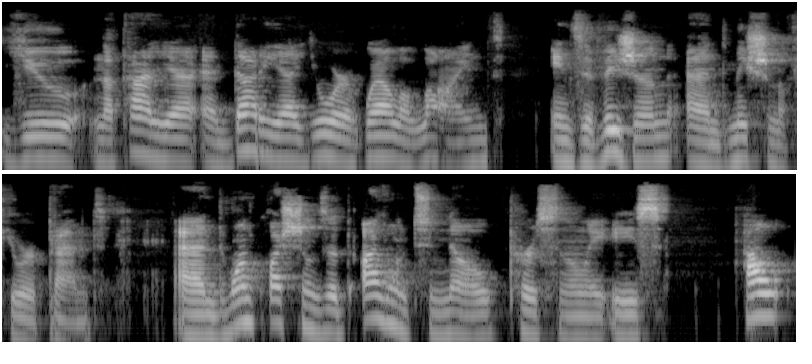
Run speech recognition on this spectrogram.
you, Natalia, and Daria, you are well aligned in the vision and mission of your brand. And one question that I want to know personally is how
